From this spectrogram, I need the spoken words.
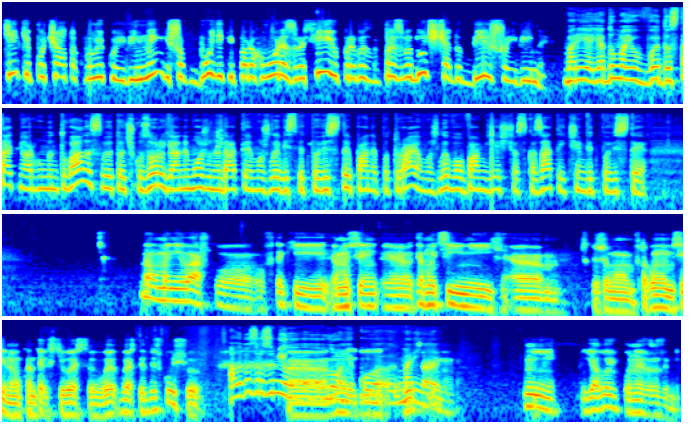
тільки початок великої війни, і що будь-які переговори з Росією призведуть ще до більшої війни. Марія, я думаю, ви достатньо аргументували свою точку зору. Я не можу не дати можливість відповісти, пане Потураю. Можливо, вам є що сказати і чим відповісти. Ну мені важко в такій е, емоційній, е, скажімо, в такому емоційному контексті вести вести дискусію. Але ви зрозуміли Е, ну, логіку і, Марії. звичайно, Ні, я логіку не зрозумів.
